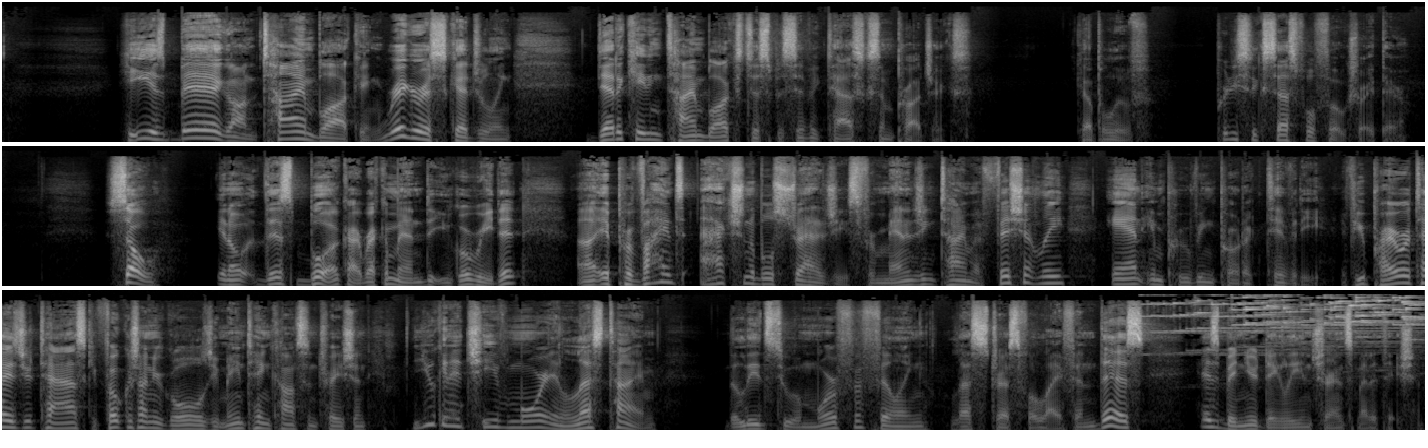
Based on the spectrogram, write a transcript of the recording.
He is big on time blocking rigorous scheduling dedicating time blocks to specific tasks and projects. Couple of pretty successful folks right there. So you know this book i recommend that you go read it uh, it provides actionable strategies for managing time efficiently and improving productivity. If you prioritize your task, you focus on your goals, you maintain concentration, you can achieve more in less time that leads to a more fulfilling, less stressful life. And this has been your daily insurance meditation.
